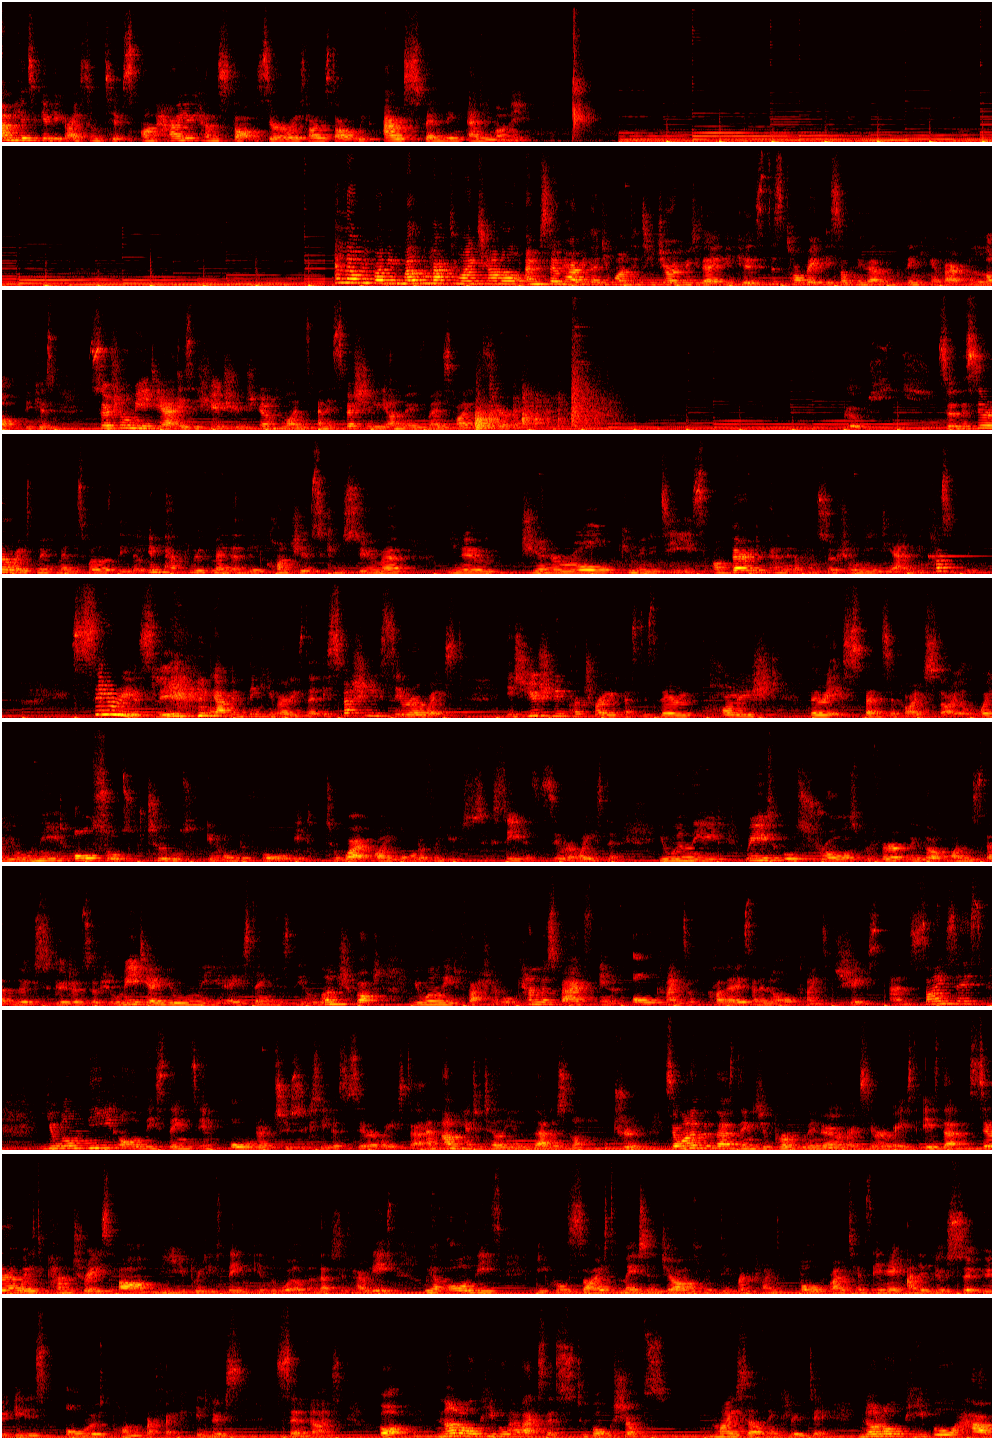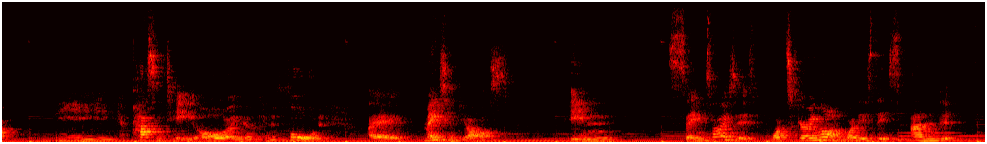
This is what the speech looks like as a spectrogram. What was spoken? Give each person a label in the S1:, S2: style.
S1: I'm here to give you guys some tips on how you can start the zero waste lifestyle without spending any money. Hello everybody welcome back to my channel. I'm so happy that you wanted to join me today because this topic is something that I've been thinking about a lot because social media is a huge, huge influence and especially on movements like zero waste. So the zero waste movement as well as the low impact movement and the conscious consumer, you know, general communities are very dependent upon social media. And because of it, seriously, I've been thinking about is that especially zero waste is usually portrayed as this very polished, very expensive lifestyle where you'll need all sorts of tools in order for it to work or in order for you to succeed as a zero waster. You will need reusable straws, preferably the ones that looks good on social media. You will need a stainless steel lunchbox. You will need fashionable canvas bags in all kinds of colors and in all kinds of shapes and sizes. You will need all of these things in order to succeed as a zero waster and I'm here to tell you that is not true. So one of the first things you probably know about zero waste is that zero waste pantries are the prettiest thing in the world and that's just how it is. We have all these equal sized mason jars with different kinds of bulk items in it and it looks so good. It is almost pornographic. It looks so nice. But not all people have access to bulk shops, myself included. Not all people have the capacity or you know can afford uh, mason jars in same sizes. What's going on? What is this? And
